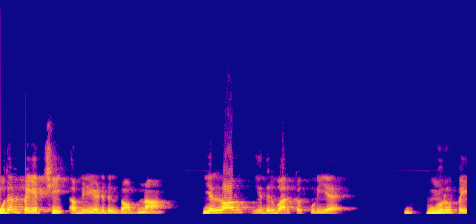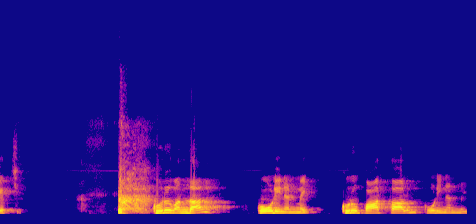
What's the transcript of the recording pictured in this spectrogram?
முதல் பயிற்சி அப்படின்னு எடுத்துக்கிட்டோம் அப்படின்னா எல்லாரும் எதிர்பார்க்கக்கூடிய குரு பயிற்சி குரு வந்தால் கோடி நன்மை. குரு பார்த்தாலும் கோடி நன்மை.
